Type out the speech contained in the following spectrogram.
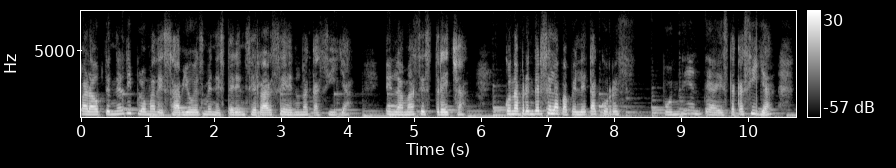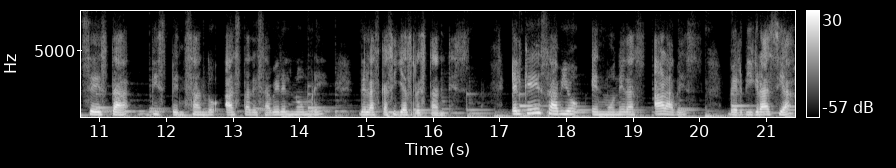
para obtener diploma de sabio es menester encerrarse en una casilla, en la más estrecha, con aprenderse la papeleta correspondiente a esta casilla, se está dispensando hasta de saber el nombre de las casillas restantes. El que es sabio en monedas árabes, verbigracia,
